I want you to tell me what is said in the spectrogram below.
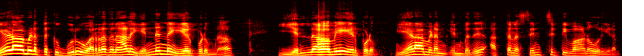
ஏழாம் இடத்துக்கு குரு வர்றதுனால என்னென்ன ஏற்படும்னா எல்லாமே ஏற்படும். ஏழாம் இடம் என்பது அத்தனை சென்சிட்டிவான ஒரு இடம்.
